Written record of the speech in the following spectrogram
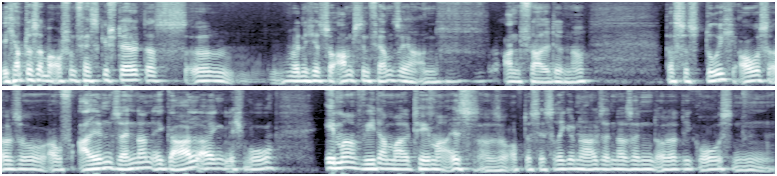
Ich habe das aber auch schon festgestellt, dass äh, wenn ich jetzt so abends den Fernseher an, anschalte, ne? dass es durchaus also auf allen Sendern, egal eigentlich wo, immer wieder mal Thema ist. Also ob das jetzt Regionalsender sind oder die großen,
